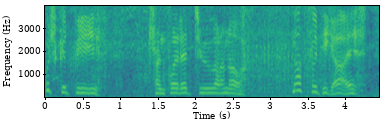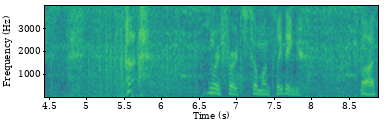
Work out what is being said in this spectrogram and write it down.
which could be translated to, I don't know, not sleepy guy. Doesn't refer to someone sleeping, but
